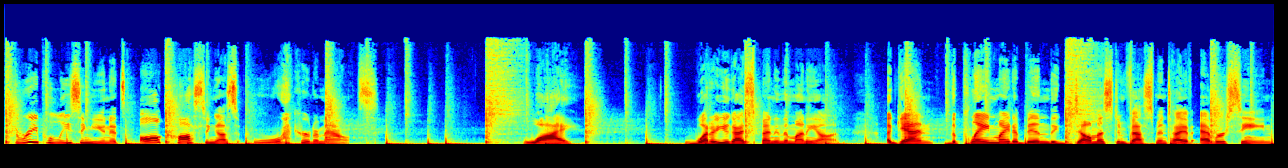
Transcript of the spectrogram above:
three policing units, all costing us record amounts. Why? What are you guys spending the money on? Again, the plane might have been the dumbest investment I have ever seen.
